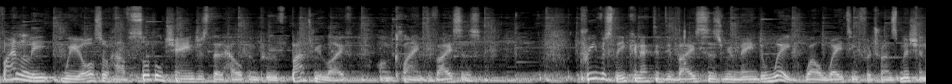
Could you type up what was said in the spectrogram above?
Finally, we also have subtle changes that help improve battery life on client devices. Previously, connected devices remained awake while waiting for transmission,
